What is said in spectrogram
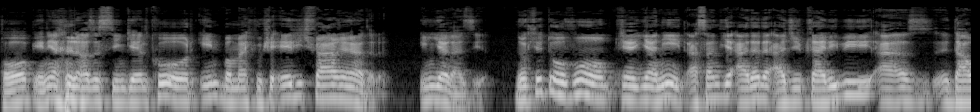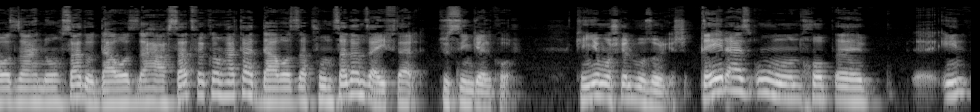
خب یعنی لحاظ single core این با MacBook Air هیچ فرقی نداره. این یه قضیه. نکته دوم که یعنی اصلا یه عدد عجیب غریبی از 12900 و 12700 فکر کنم حتی 12500 هم ضعیفتره تو single core که این یه مشکل بزرگشه. غیر از اون خب این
